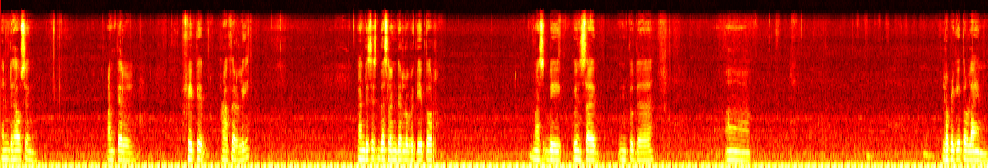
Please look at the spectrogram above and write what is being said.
in the housing until fitted properly. And this is the cylinder lubricator. Must be coincide into the uh, lubricator line.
